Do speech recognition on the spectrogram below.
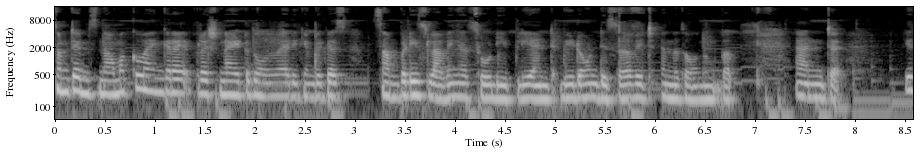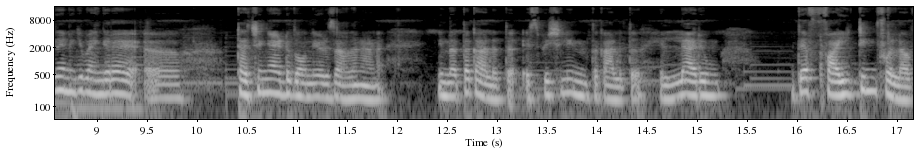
സംടൈംസ് നമുക്ക് ഭയങ്കര പ്രശ്നമായിട്ട് തോന്നുമായിരിക്കും because somebody is loving us so deeply and we don't deserve it എന്ന് തോന്നുമ്പോൾ ആൻഡ് ഇതെനിക്ക് ഭയങ്കര ടച്ചിങ് ആയിട്ട് തോന്നിയ ഒരു സാധനമാണ്. ഇന്നത്തെ കാലത്ത് എസ്പെഷ്യലി ഇന്നത്തെ കാലത്ത് എല്ലാവരും ദ ഫൈറ്റിംഗ് ഫോർ ലവ്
